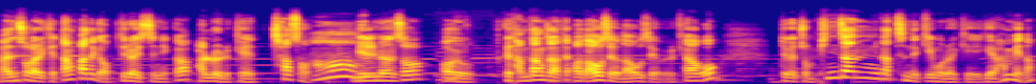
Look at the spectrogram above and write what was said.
만수가 이렇게 땅바닥에 엎드려 있으니까 발로 이렇게 차서 아. 밀면서 어유 그 담당자한테 어 나오세요 나오세요 이렇게 하고 되게 좀 핀잔 같은 느낌으로 이렇게 얘기를 합니다.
